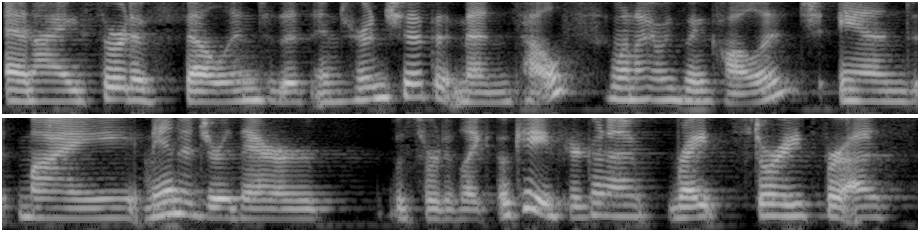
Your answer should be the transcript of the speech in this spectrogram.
And I sort of fell into this internship at Men's Health when I was in college. And my manager there was sort of like, okay, if you're going to write stories for us,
